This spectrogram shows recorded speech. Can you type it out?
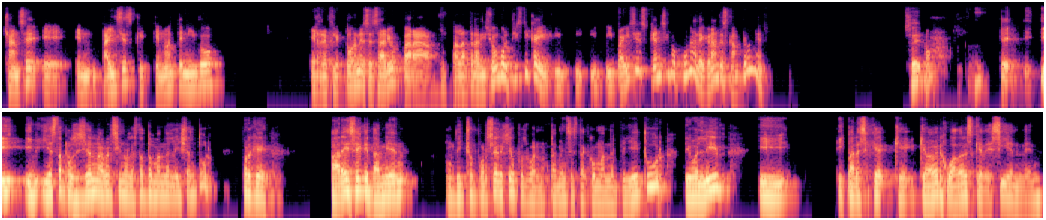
chance eh, en países que, que no han tenido el reflector necesario para, pues, para la tradición golfística y, y- y- y países que han sido cuna de grandes campeones, Sí. ¿no? Y, esta posición, a ver si nos la está tomando el Asian Tour, porque parece que también, dicho por Sergio, pues bueno, también se está comando el PGA Tour, digo el Live, y, y parece que, que, que va a haber jugadores que descienden.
